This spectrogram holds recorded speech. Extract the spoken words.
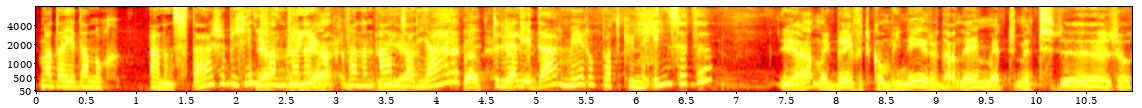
Maar dat je dan nog aan een stage begint Ja, van, van, een, van aantal jaar. jaren, Wel, terwijl dat- je daar meer op had kunnen inzetten. Ja, maar ik bleef het combineren dan. Hè, met, met de, zo,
